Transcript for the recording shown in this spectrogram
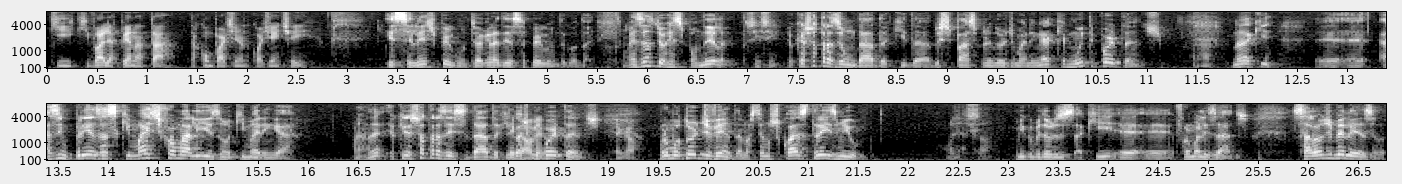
que, que vale a pena estar tá, tá compartilhando com a gente aí? Excelente pergunta, eu agradeço a pergunta, Godoy. Mas antes de eu respondê-la, eu quero só trazer um dado aqui da, do Espaço Empreendedor de Maringá que é muito importante. Uhum. Né, que, é, é, as empresas que mais se formalizam aqui em Maringá. Uhum. Né? Eu queria só trazer esse dado aqui, legal, que eu acho legal. importante. Legal. Promotor de venda, nós temos quase 3 mil. Olha só. Microempreendedores aqui é, é, formalizados. Salão de beleza,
